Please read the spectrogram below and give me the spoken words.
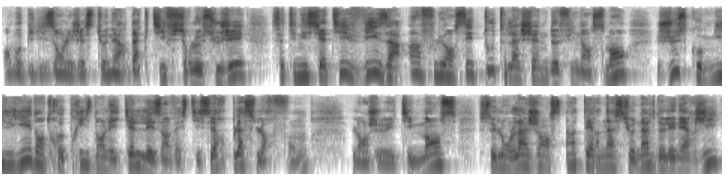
En mobilisant les gestionnaires d'actifs sur le sujet, cette initiative vise à influencer toute la chaîne de financement jusqu'aux milliers d'entreprises dans lesquelles les investisseurs placent leurs fonds. L'enjeu est immense. Selon l'Agence internationale de l'énergie,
